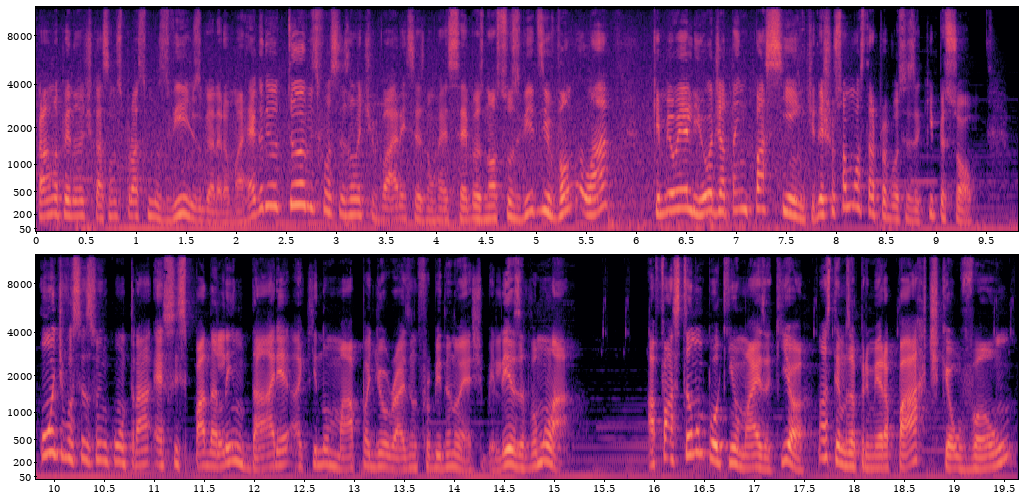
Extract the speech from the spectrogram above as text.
para não perder notificação dos próximos vídeos, galera. É uma regra do YouTube, se vocês não ativarem, vocês não recebem os nossos vídeos e vamos lá porque meu Eliod já tá impaciente. Deixa eu só mostrar pra vocês aqui, pessoal, onde vocês vão encontrar essa espada lendária aqui no mapa de Horizon Forbidden West, beleza? Vamos lá. Afastando um pouquinho mais aqui, ó, nós temos a primeira parte, que é o vão.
